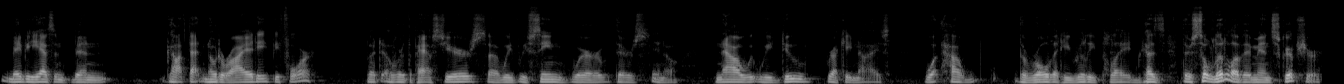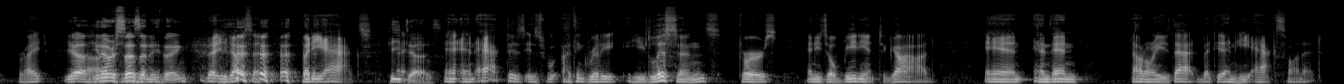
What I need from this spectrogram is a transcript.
maybe he hasn't been got that notoriety before, but over the past years uh, we've we've seen where there's you know now we, we do recognize what how the role that he really played because there's so little of him in Scripture, right? Yeah, he uh, never says anything. But he doesn't. but he acts. He does. And, and, act is, is, I think, really he listens first and he's obedient to God, and and then not only is that, but then he acts on it.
